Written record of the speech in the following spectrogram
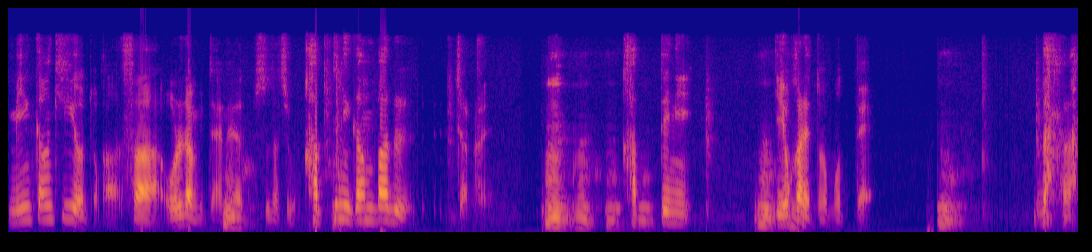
民間企業とかさ、俺らみたいな人たちも勝手に頑張るじゃないうん。うん。うん。勝手にうん。良かれと思って。うん。だから、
